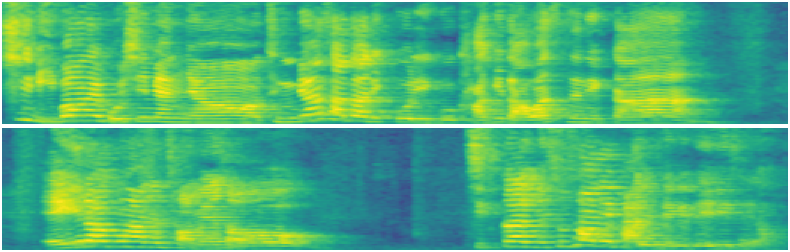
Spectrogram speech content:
12번을 보시면요. 등변 사다리꼴이고 각이 나왔으니까 A라고 하는 점에서 직각이 수선의 발이 되게 내리세요.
